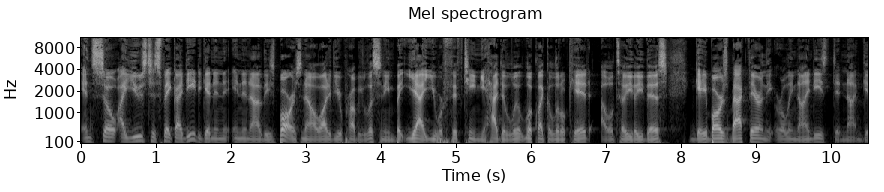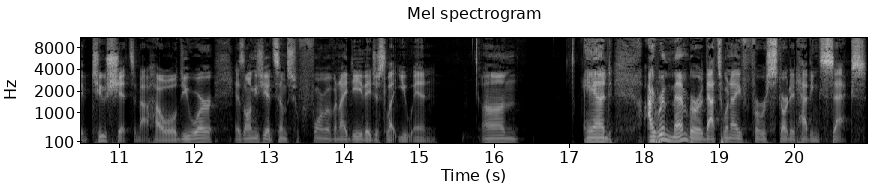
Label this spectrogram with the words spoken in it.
And so I used his fake ID to get in, in and out of these bars. Now, a lot of you are probably listening, but yeah, you were 15. You had to look like a little kid. I will tell you this gay bars back there in the early 90s did not give two shits about how old you were. As long as you had some form of an ID, they just let you in. Um, and I remember that's when I first started having sex.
